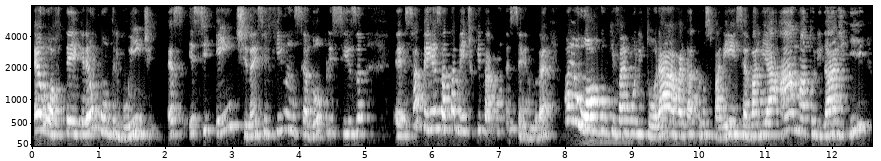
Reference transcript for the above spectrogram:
É o off-taker? É o contribuinte? Esse ente, né, esse financiador precisa é, saber exatamente o que está acontecendo, né? Qual é o órgão que vai monitorar, vai dar transparência, avaliar a maturidade e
